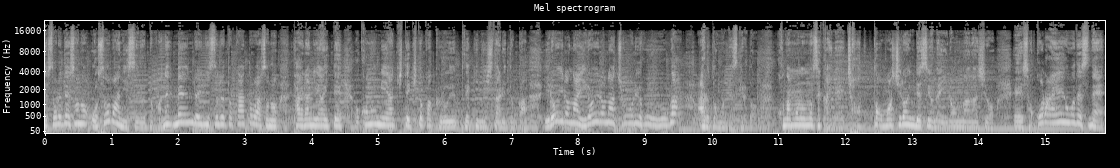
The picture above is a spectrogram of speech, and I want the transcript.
ーそれでそのお蕎麦にするとかね麺類にするとかあとはその平らに焼いてお好み焼き的とか黒焼き的にしたりとかいろいろないろいろな調理方法があると思うんですけれど粉物の世界ねちょっと面白いんですよねいろんな話を、えーそこら辺をですね、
